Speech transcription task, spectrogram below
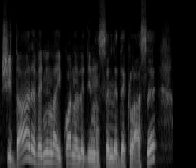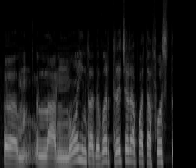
Și da, revenind la icoanele din sălile de clase, um, la noi, într-adevăr, trecerea poate a fost,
